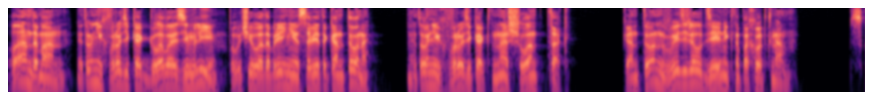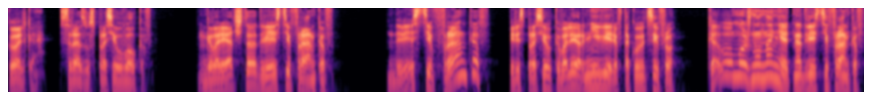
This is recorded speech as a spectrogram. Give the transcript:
«Ландеман, это у них вроде как глава земли, получил одобрение Совета Кантона. Это у них вроде как наш ландтаг. Кантон выделил денег на поход к нам». «Сколько?» — сразу спросил Волков. «Говорят, что 200 франков». «200 франков?» — переспросил кавалер, не веря в такую цифру. «Кого можно нанять на 200 франков?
